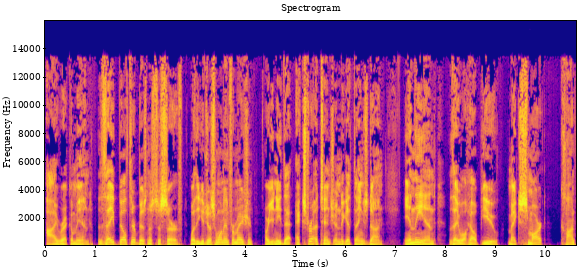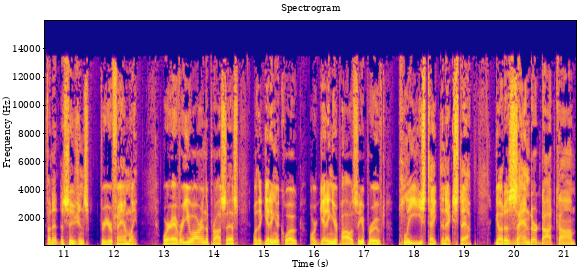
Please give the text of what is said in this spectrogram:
I recommend. They've built their business to serve, whether you just want information or you need that extra attention to get things done. In the end, they will help you make smart, confident decisions for your family. Wherever you are in the process, whether getting a quote or getting your policy approved, please take the next step. Go to Zander.com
